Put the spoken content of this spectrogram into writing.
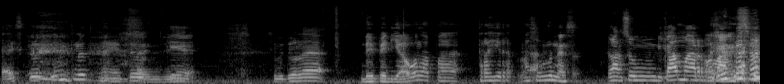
exclude include. Nah itu Anjing. kayak sebetulnya DP di awal apa terakhir langsung lunas? langsung di kamar. Oh, langsung.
